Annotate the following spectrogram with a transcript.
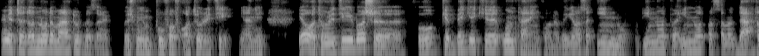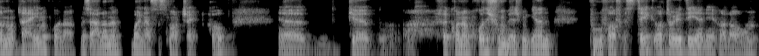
یه تعداد node محدود بذاریم. بهش میگیم proof of authority یعنی یه authority باشه خب که بگه که اون تعیین کنه. بگه مثلا این node این node و این node مثلا 10 تا node تعیین کنه مثل الان Binance Smart Chain خب؟ که فکر کنم خودشون بهش میگن proof of stake authority یعنی حالا اون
